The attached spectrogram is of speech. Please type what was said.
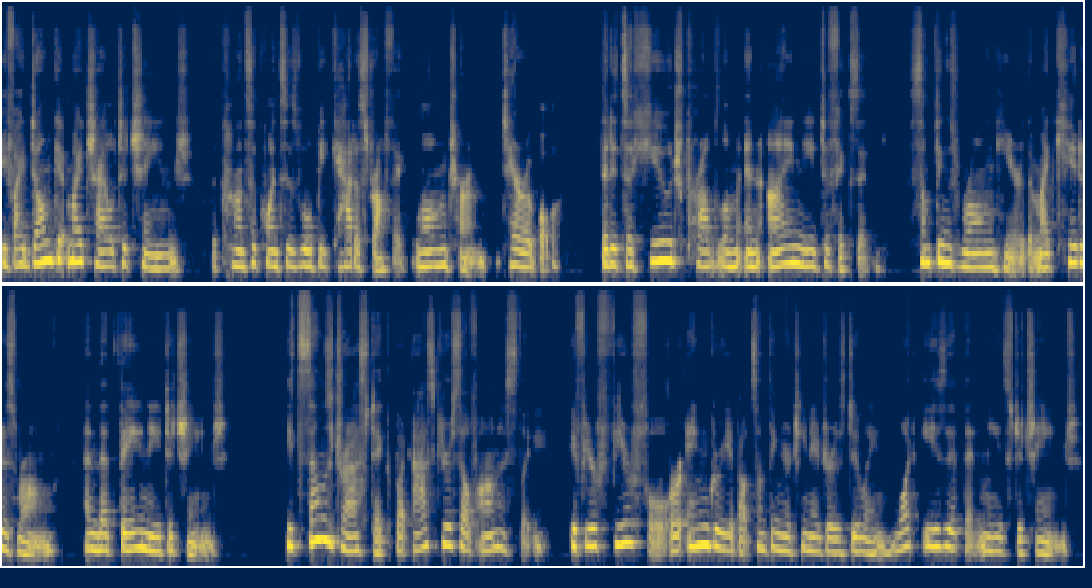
If I don't get my child to change, the consequences will be catastrophic, long term, terrible, that it's a huge problem and I need to fix it something's wrong here, that my kid is wrong, and that they need to change. It sounds drastic, but ask yourself honestly if you're fearful or angry about something your teenager is doing, what is it that needs to change?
